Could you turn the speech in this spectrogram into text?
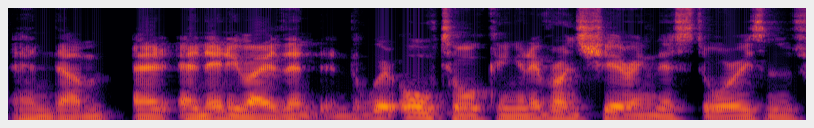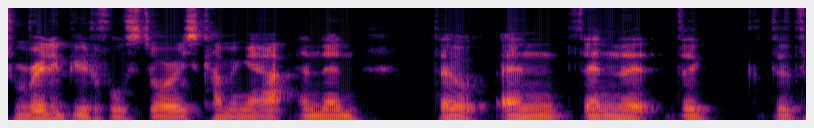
And um and, and anyway, then we're all talking, and everyone's sharing their stories, and some really beautiful stories coming out. And then the and then the the, the,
